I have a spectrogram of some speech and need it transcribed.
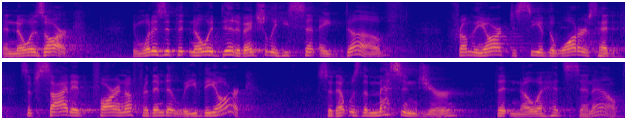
and Noah's Ark. And what is it that Noah did? Eventually, he sent a dove from the ark to see if the waters had subsided far enough for them to leave the ark. So that was the messenger that Noah had sent out.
